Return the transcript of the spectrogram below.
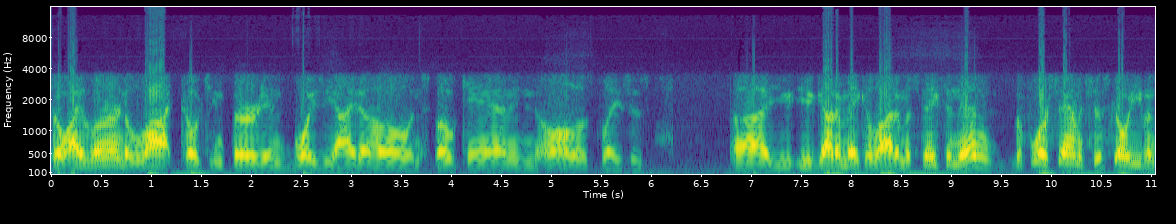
so I learned a lot coaching third in Boise, Idaho, and Spokane, and all those places. Uh, you you got to make a lot of mistakes, and then before San Francisco even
